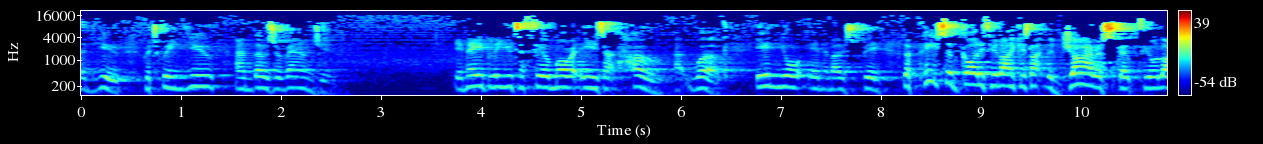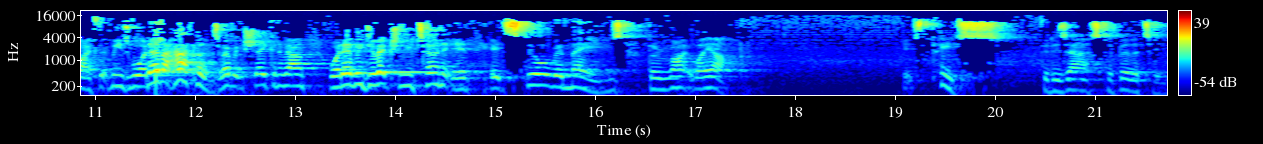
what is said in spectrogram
and you, between you and those around you, enabling you to feel more at ease at home, at work, in your innermost being. The peace of God, if you like, is like the gyroscope for your life. That means whatever happens, whether it's shaken around, whatever direction you turn it in, it still remains the right way up. It's peace that is our stability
